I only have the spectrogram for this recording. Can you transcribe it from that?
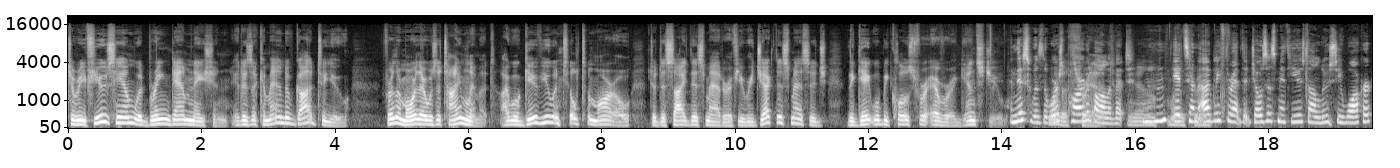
To refuse him would bring damnation. It is a command of God to you. Furthermore, there was a time limit. I will give you until tomorrow to decide this matter. If you reject this message, the gate will be closed forever against you. And this was the What worst part of all of it. Yeah, Mhm. It's an ugly threat that Joseph Smith used on Lucy Walker.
